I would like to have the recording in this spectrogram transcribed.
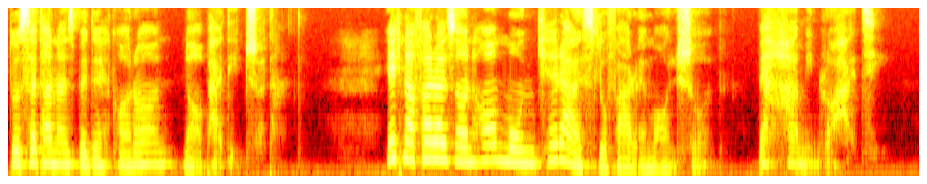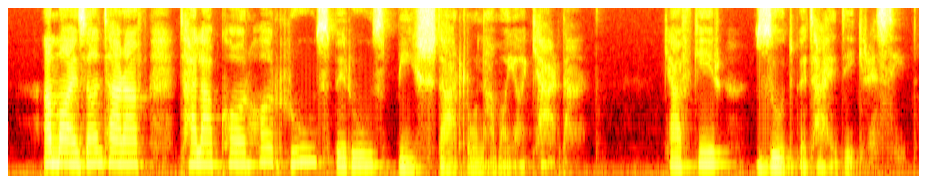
دو تن از بدهکاران ناپدید شدند. یک نفر از آنها منکر اصل و فرعمال شد. به همین راحتی. اما از آن طرف طلبکارها روز به روز بیشتر رونمایان کردند. کفگیر زود به ته دیگ رسید.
